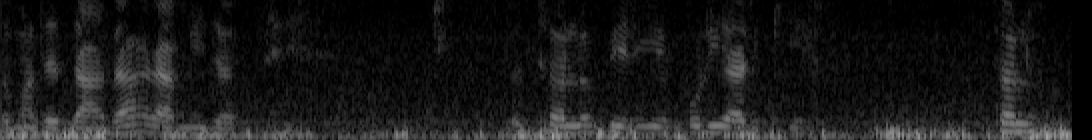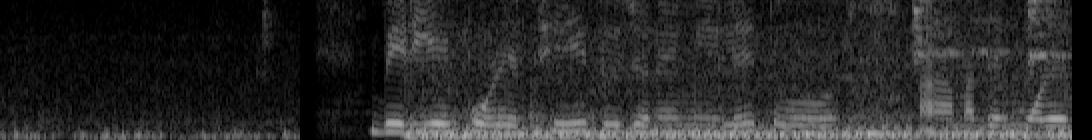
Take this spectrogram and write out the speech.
তোমাদের দাদা আর আমি যাচ্ছি। তো চলো বেরিয়ে পড়ি আর কি। চলো। বেরিয়ে পড়েছি দুজনে মিলে, তো আমাদের মোড়ের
